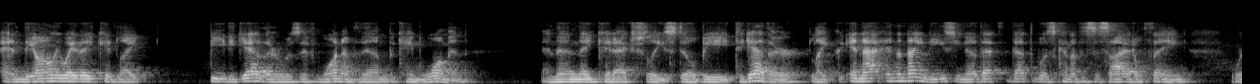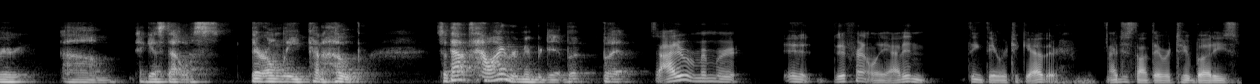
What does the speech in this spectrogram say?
and the only way they could like be together was if one of them became a woman, and then they could actually still be together. Like in that in the 90s, you know that that was kind of a societal thing where um, I guess that was their only kind of hope. So that's how I remembered it. But but So I do remember it differently. I didn't think they were together. I just thought they were two buddies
